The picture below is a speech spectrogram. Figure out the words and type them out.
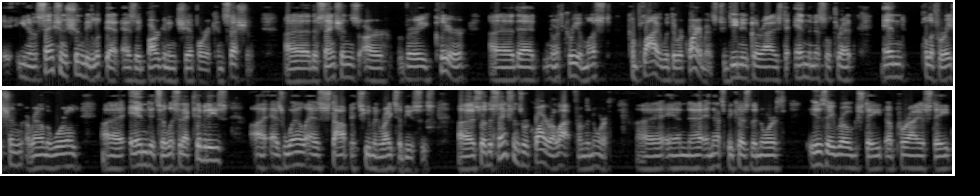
you know, sanctions shouldn't be looked at as a bargaining chip or a concession. the sanctions are very clear uh, that North Korea must comply with the requirements to denuclearize, to end the missile threat, end proliferation around the world, uh, end its illicit activities, uh, as well as stop its human rights abuses. Uh, so the sanctions require a lot from the North, uh, and uh, and that's because the North is a rogue state, a pariah state,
